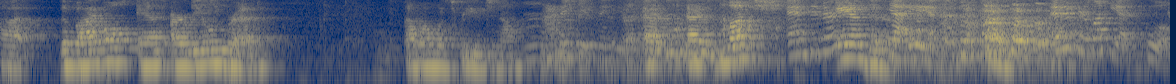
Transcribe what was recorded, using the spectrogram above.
uh, the Bible and our daily bread that one was for you, Janelle. Mm, thank you, thank you. At, at lunch and dinner. And dinner. Yeah, yeah, yeah. Yes. and if you're lucky at school.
